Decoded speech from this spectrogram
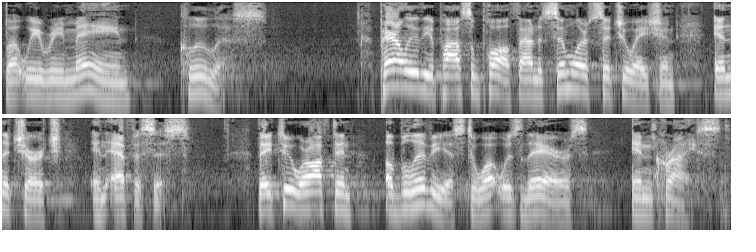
but we remain clueless. Apparently, the Apostle Paul found a similar situation in the church in Ephesus. They too were often oblivious to what was theirs in Christ.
